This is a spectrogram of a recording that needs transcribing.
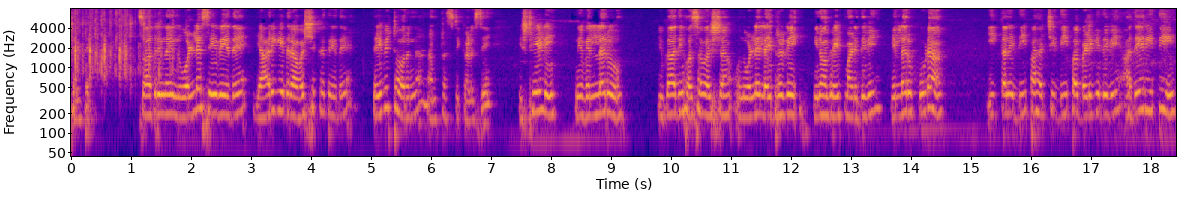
ಜನತೆ. ಸೊ ಅದರಿಂದ ಇದು ಒಳ್ಳೆ ಸೇವೆ ಇದೆ. ಯಾರಿಗೆ ಇದರ ಅವಶ್ಯಕತೆ ಇದೆ, ದಯವಿಟ್ಟು ಅವರನ್ನ ನಮ್ಮ ಟ್ರಸ್ಟಿಗೆ ಕಳಿಸಿ. ಇಷ್ಟು ಹೇಳಿ ನೀವೆಲ್ಲರೂ ಯುಗಾದಿ ಹೊಸ ವರ್ಷ, ಒಂದು ಒಳ್ಳೆ ಲೈಬ್ರರಿ ಇನಾಗ್ರೇಟ್ ಮಾಡಿದ್ದೀವಿ. ಎಲ್ಲರೂ ಕೂಡ ಈಗ ತಾನೇ ದೀಪ ಹಚ್ಚಿ, ದೀಪ ಬೆಳಗಿದ್ದೀವಿ. ಅದೇ ರೀತಿ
